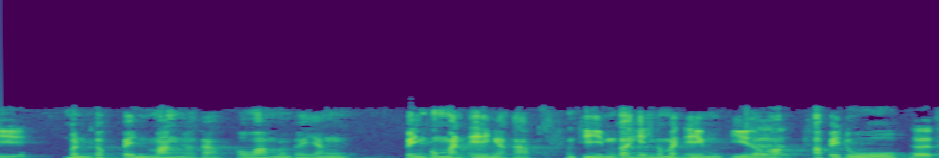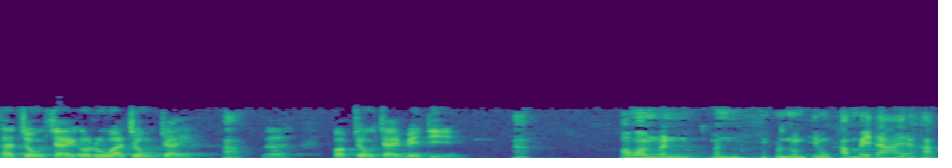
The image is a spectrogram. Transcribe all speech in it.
ดี มันก็เป็นมั่งอะครับ เพราะว่ามันก็ยังเป็นของมันเองอะครับบางทีมันก็เห็นของมันเองบางทีเราก็เออเข้าไปดูเออถ้าจงใจก็รู้ว่าจงใจครับนะความจงใจไม่ดีครับเพราะว่ามันมันมันบางทีมันคำไม่ได้อะครับ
